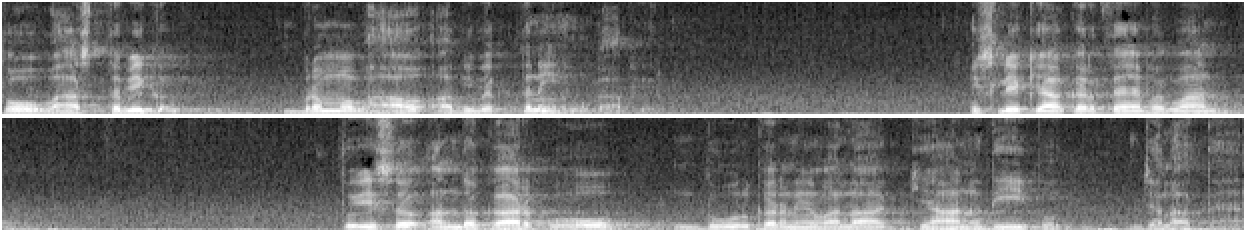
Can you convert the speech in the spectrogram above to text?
तो वास्तविक ब्रह्म भाव अभिव्यक्त नहीं होगा फिर। इसलिए क्या करते हैं भगवान? तो इस अंधकार को दूर करने वाला ज्ञानदीप जलाते हैं।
